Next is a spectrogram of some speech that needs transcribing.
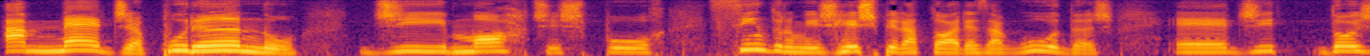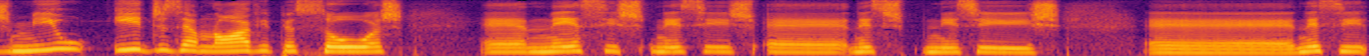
a média por ano de mortes por síndromes respiratórias agudas é de 2.019 pessoas é, nesses, nesses, é, nesses, nesses, é, nesse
